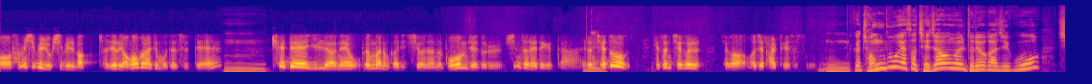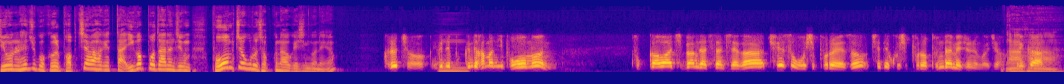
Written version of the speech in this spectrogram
뭐 30일, 60일 막 제대로 영업을 하지 못했을 때 음. 최대 1년에 500만 원까지 지원하는 보험 제도를 신설해야 되겠다. 이런 네. 제도 개선책을 제가 어제 발표했었습니다. 음, 그 정부에서 재정을 들여가지고 지원을 해주고 그걸 법제화하겠다. 이것보다는 지금 보험 쪽으로 접근하고 계신 거네요. 그렇죠. 근데 음. 근데 가만 이 보험은 국가와 지방자치단체가 최소 50%에서 최대 90% 분담해 주는 거죠. 그러니까.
